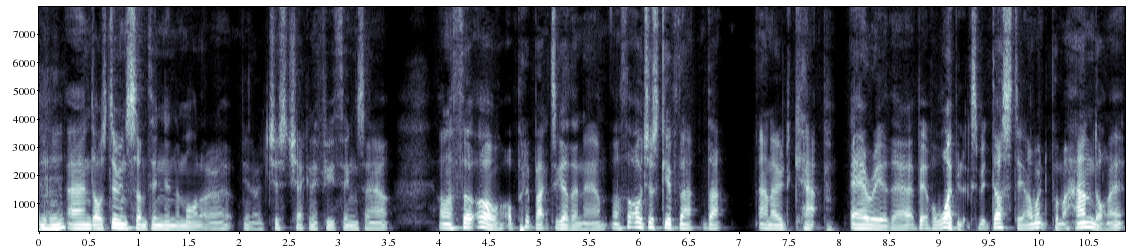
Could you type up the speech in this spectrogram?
Mhm. And I was doing something in the monitor, you know, just checking a few things out, and I thought, oh, I'll put it back together now. I thought I'll just give that that anode cap area there a bit of a wipe. It looks a bit dusty, and I went to put my hand on it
